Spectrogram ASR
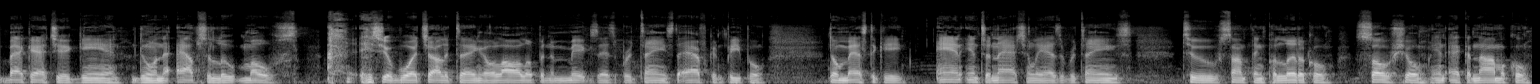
Back at you again, doing the absolute most. it's your boy Charlie Tango, all up in the mix as it pertains to African people, domestically and internationally as it pertains to something political, social, and economical.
